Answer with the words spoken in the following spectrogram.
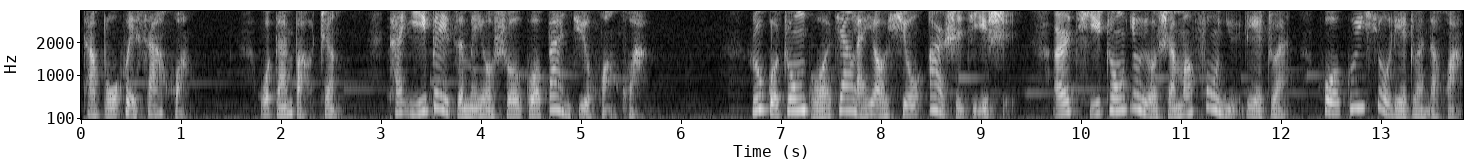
她不会撒谎，我敢保证，他一辈子没有说过半句谎话。如果中国将来要修二十集史，而其中又有什么妇女列传或闺秀列传的话，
